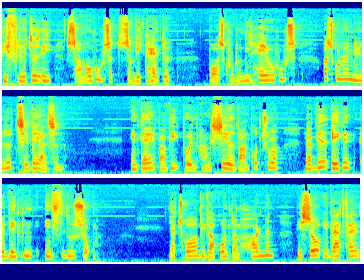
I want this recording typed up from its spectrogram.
Vi flyttede i sommerhuset, som vi kaldte vores kolonihavehus, og skulle nyde tilværelsen. En dag var vi på en arrangeret vandretur. Jeg ved ikke af hvilken institution. Jeg tror, vi var rundt om Holmen. Vi så i hvert fald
